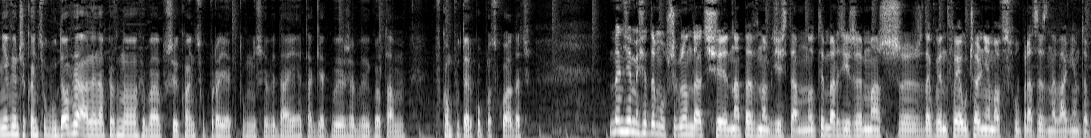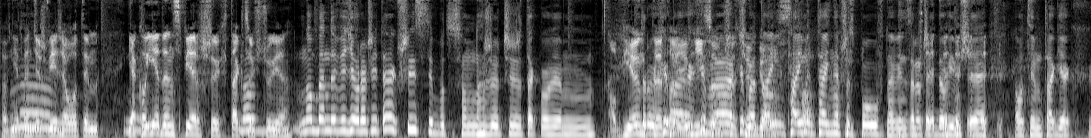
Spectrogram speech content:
nie wiem czy końcu budowy, ale na pewno chyba przy końcu projektu mi się wydaje, tak jakby, żeby go tam w komputerku poskładać. Będziemy się temu przyglądać e, na pewno gdzieś tam, no tym bardziej, że masz, e, że tak powiem, twoja uczelnia ma współpracę z Nawagiem, to pewnie no, będziesz wiedział o tym jako no, jeden z pierwszych, tak no, coś czuję. No będę wiedział raczej tak jak wszyscy, bo to są no, rzeczy, że tak powiem... Objęte tro, chyba, tajemnicą chyba, chyba taj, taj, tajne przez połówne, więc raczej dowiem się o tym tak jak,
